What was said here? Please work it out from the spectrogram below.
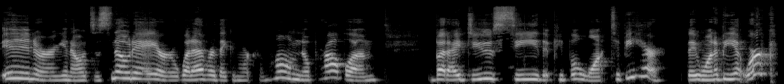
in or you know it's a snow day or whatever they can work from home no problem but I do see that people want to be here. They want to be at work.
